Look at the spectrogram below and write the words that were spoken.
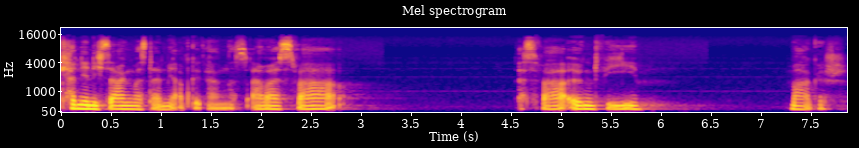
kann dir nicht sagen, was da in mir abgegangen ist, aber es war, es war irgendwie magisch.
